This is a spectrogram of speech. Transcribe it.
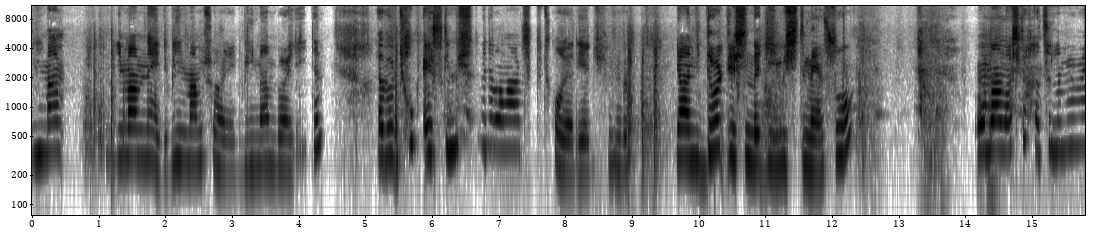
Bilmem bilmem neydi. Bilmem şöyleydi. Bilmem böyleydi. Ya böyle çok eskimişti. Bir de bana artık küçük oluyor diye düşündüm. Yani 4 yaşında giymiştim en son. Ondan başka hatırlamıyorum ve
